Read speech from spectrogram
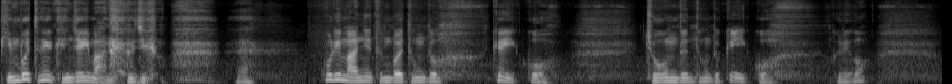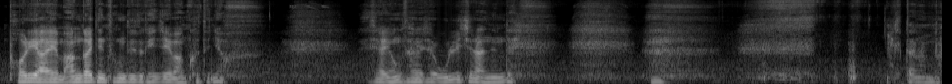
빈 벌통이 굉장히 많아요 지금. 예. 꿀이 많이 든 벌통도 꽤 있고 조금 든 통도 꽤 있고 그리고 벌이 아예 망가진 통들도 굉장히 많거든요 제가 영상에 잘 올리진 않는데 일단 한번.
